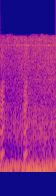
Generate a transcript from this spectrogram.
Ha ha ha!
